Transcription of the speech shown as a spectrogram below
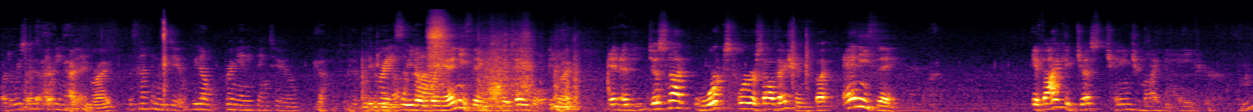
What do we say that By for? being Acting good. right. There's nothing we do. We don't bring anything to, Yeah. The grace. We don't bring anything to the table. Right. And, and just not works toward our salvation, but anything. If I could just change my behavior, hmm,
